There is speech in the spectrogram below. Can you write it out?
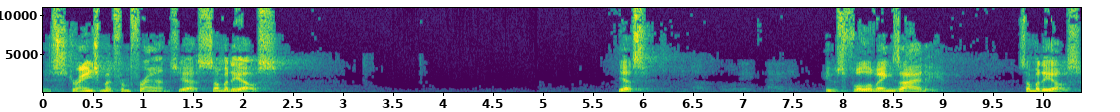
Estrangement from friends. Yes. Somebody else. Yes. He was full of anxiety. Somebody else.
